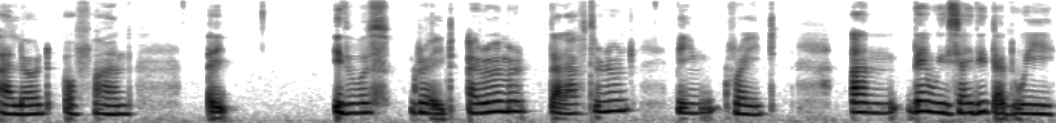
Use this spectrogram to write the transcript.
a lot of fun. It was great. I remember that afternoon being great. And then we decided that we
